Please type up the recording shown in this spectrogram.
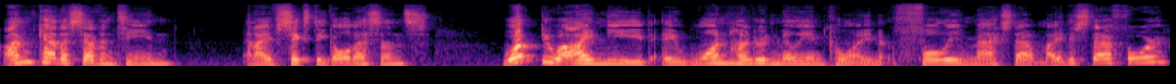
I'm Cata 17, and I have 60 gold essence. What do I need a 100 million coin fully maxed out Midas staff for?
